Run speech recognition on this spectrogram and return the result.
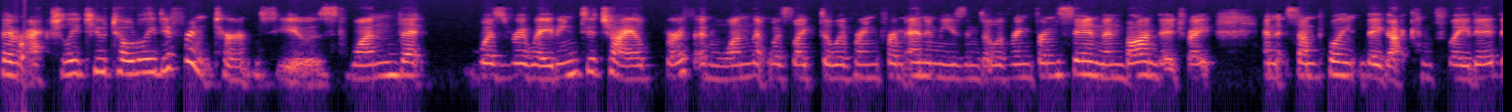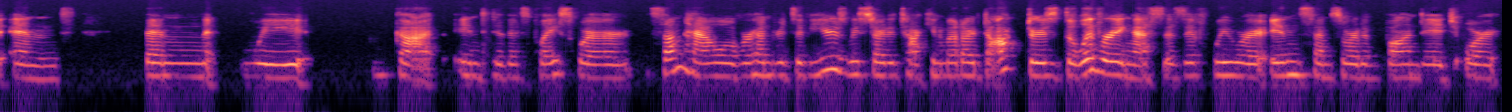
there were actually two totally different terms used one that was relating to childbirth and one that was like delivering from enemies and delivering from sin and bondage, right? And at some point they got conflated and then we got into this place where somehow over hundreds of years we started talking about our doctors delivering us as if we were in some sort of bondage or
